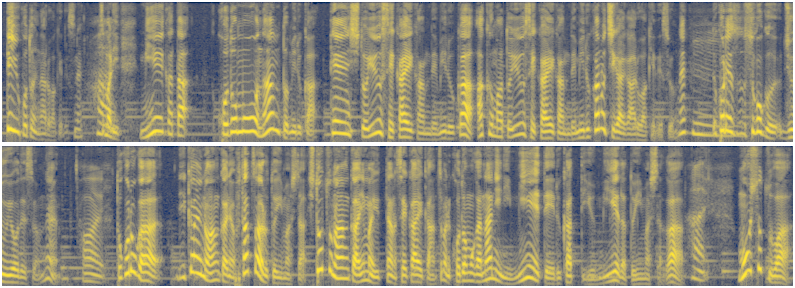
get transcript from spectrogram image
っていうことになるわけですね、はい、つまり見え方子供を何と見るか天使という世界観で見るか悪魔という世界観で見るかの違いがあるわけですよね。でこれすごく重要ですよね。はい、ところが理解のアンカーには2つあると言いました。1つのアンカー今言ったのは世界観つまり子供が何に見えているかっていう見えだと言いましたが、はい、もう一つは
